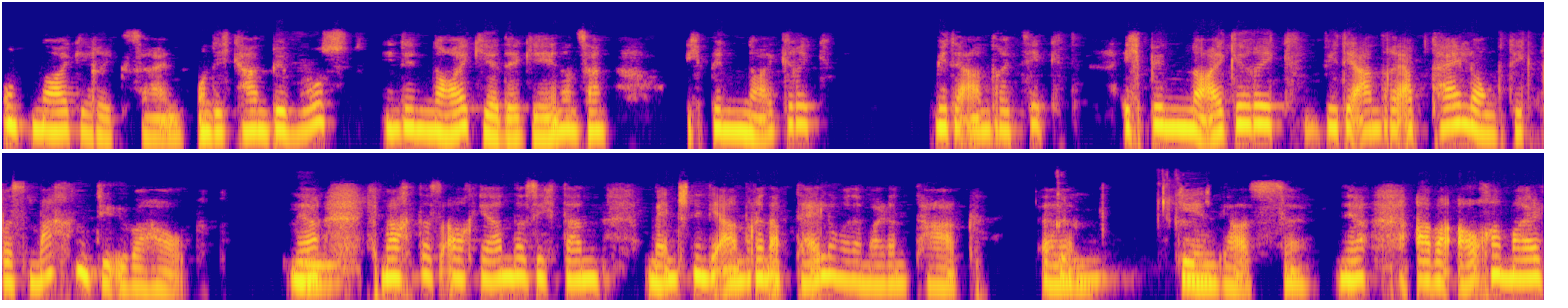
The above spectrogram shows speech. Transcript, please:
und neugierig sein. Und ich kann bewusst in die Neugierde gehen und sagen, ich bin neugierig, wie der andere tickt. Ich bin neugierig, wie die andere Abteilung tickt. Was machen die überhaupt? Ja, mhm. ich mache das auch gern, dass ich dann Menschen in die anderen Abteilungen einmal einen Tag ähm, genau. gehen lasse. Ja, aber auch einmal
